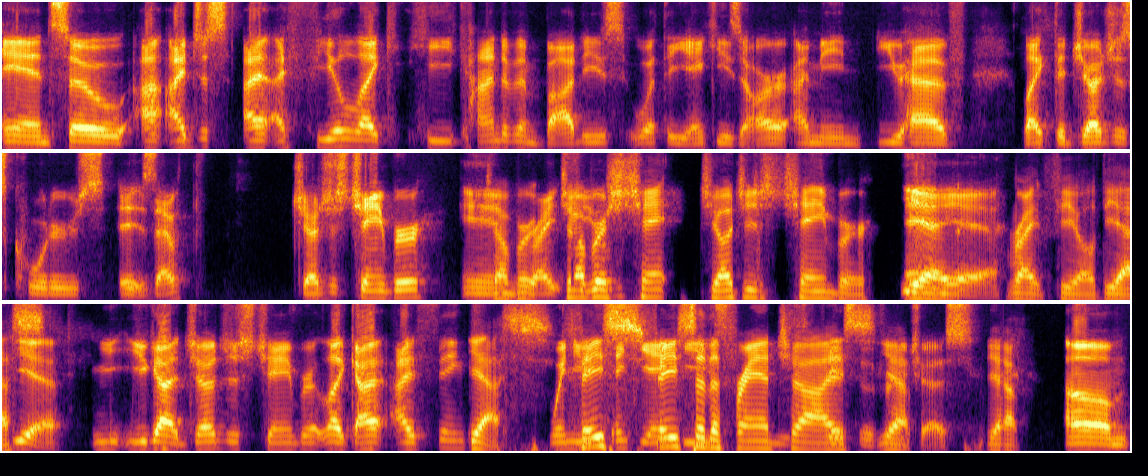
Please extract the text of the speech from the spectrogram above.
and so I, I just I, I, feel like he kind of embodies what the Yankees are. I mean, you have like the judges' quarters. Is that judges' chamber in Jubber, right Judges, cha- judges' chamber. Yeah, yeah, right field. Yes. Yeah, you, got judges' chamber. Like I, I think. Yes. When you face think Yankees, face of the franchise. Of the yep. franchise. Yeah. Um,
